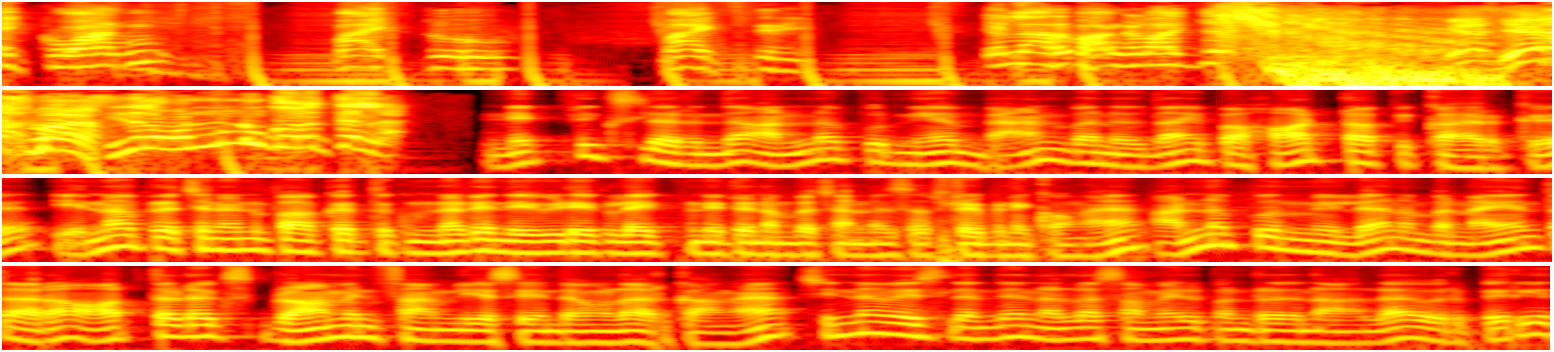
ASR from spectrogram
Mic one mic two mic three எல்லாரும் வாங்கடா. இதுல ஒண்ணும் குறைச்சல நெட்ஃப்ளிக்ஸில் இருந்து அன்னபூர்ணியை பேன் பண்ணது தான் இப்போ ஹாட் டாப்பிக்காக இருக்குது என்ன பிரச்சனைன்னு பார்க்கறதுக்கு முன்னாடி இந்த வீடியோக்கு லைக் பண்ணிவிட்டு நம்ம சேனலை சப்ஸ்கிரைப் பண்ணிக்கோங்க. அன்னபூர்ணியில் நம்ம நயன்தாரா ஆர்த்தடாக்ஸ் பிராமின் ஃபேமிலியை சேர்ந்தவங்களா இருக்காங்க. சின்ன வயசுலேருந்தே நல்லா சமையல் பண்ணுறதுனால ஒரு பெரிய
